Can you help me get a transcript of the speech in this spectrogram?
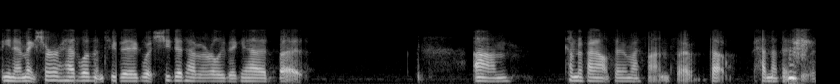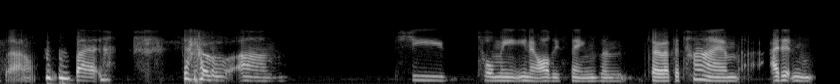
you know, make sure her head wasn't too big, which she did have a really big head, but um come to find out so did my son, so that had nothing to do with that. but so um she told me, you know, all these things and so at the time I didn't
